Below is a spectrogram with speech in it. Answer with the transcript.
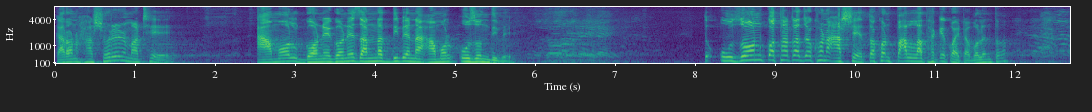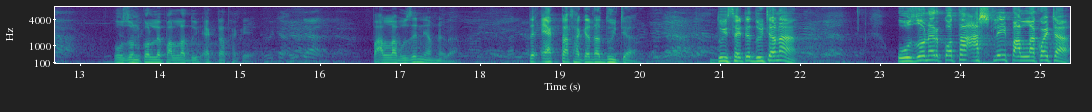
কারণ হাসরের মাঠে আমল গনে গনে জান্নাত দিবে না আমল ওজন দিবে? তো ওজন কথাটা যখন আসে, তখন পাল্লা থাকে কয়টা বলেন তো? ওজন করলে পাল্লা দুই, একটা থাকে। পাল্লা বুঝেননি আপনারা? তো একটা থাকে না দুইটা? দুই সাইডে দুইটা না? ওজনের কথা আসলেই পাল্লা কয়টা?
